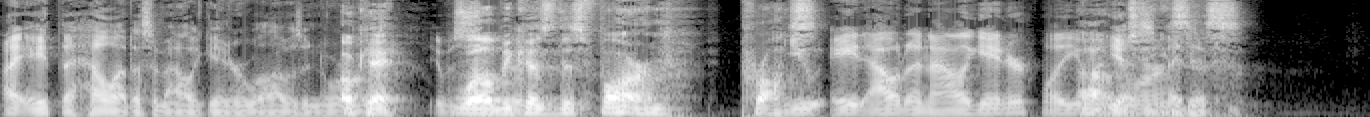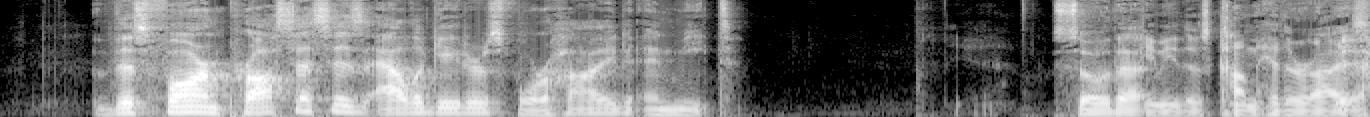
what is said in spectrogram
I ate the hell out of some alligator while I was in Norway. Okay. It was Well, so because this farm process You ate out an alligator while you Oh, were in yes, New I did. This farm processes alligators for hide and meat. So that Give me those come hither eyes. yeah,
